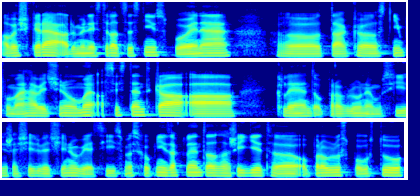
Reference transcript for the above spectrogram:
a veškerá administrace s tím spojená, eh, tak eh, s tím pomáhá většinou moje asistentka a klient opravdu nemusí řešit většinu věcí. Jsme schopni za klienta zařídit opravdu spoustu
